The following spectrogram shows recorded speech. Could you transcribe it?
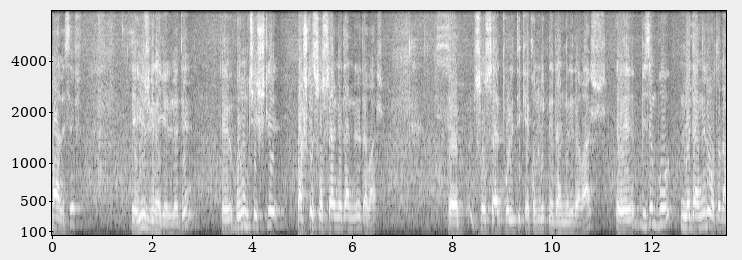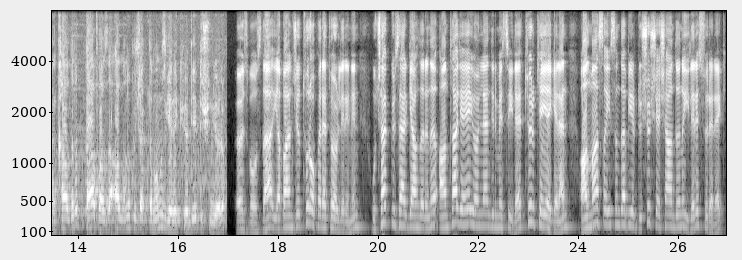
maalesef e, 100 bine geriledi. E, Bunun çeşitli başka sosyal nedenleri de var. E, sosyal, politik, ekonomik nedenleri de var. E, bizim bu nedenleri ortadan kaldırıp daha fazla Alman'ı kucaklamamız gerekiyor diye düşünüyorum. Özboz'da yabancı tur operatörlerinin uçak güzergahlarını Antalya'ya yönlendirmesiyle Türkiye'ye gelen Alman sayısında bir düşüş yaşandığını ileri sürerek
